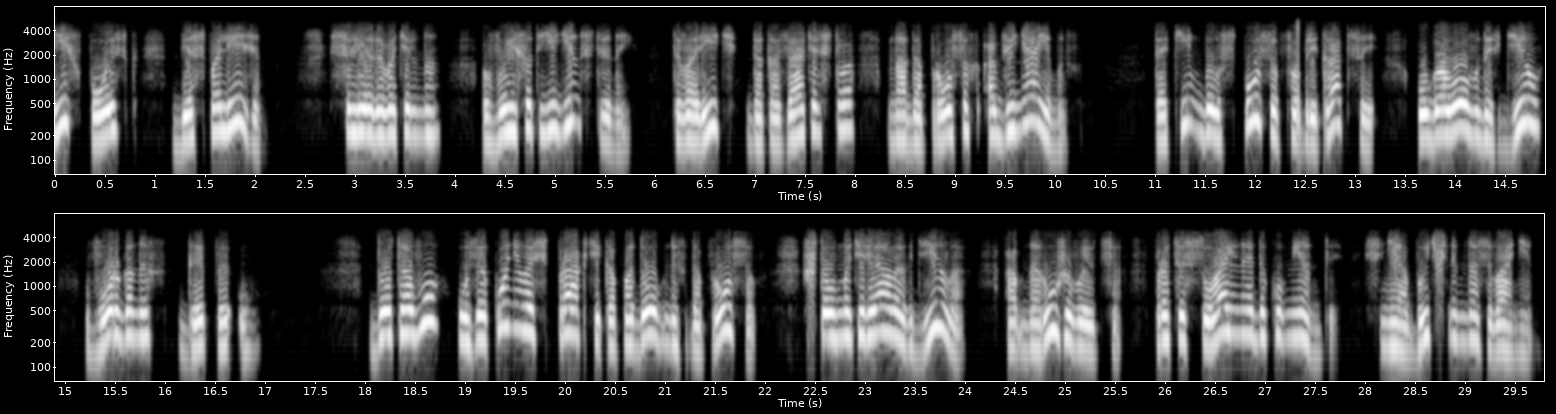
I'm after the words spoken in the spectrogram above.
их поиск бесполезен. Следовательно, выход единственный творить доказательства на допросах обвиняемых. Таким был способ фабрикации уголовных дел в органах ГПУ. До того узаконилась практика подобных допросов, что в материалах дела обнаруживаются процессуальные документы с необычным названием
